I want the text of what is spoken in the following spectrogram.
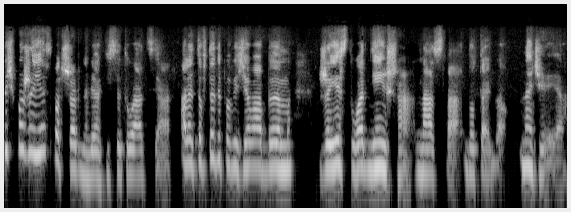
być może jest potrzebny w jakichś sytuacjach, ale to wtedy powiedziałabym, że jest ładniejsza nazwa do tego nadzieja.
